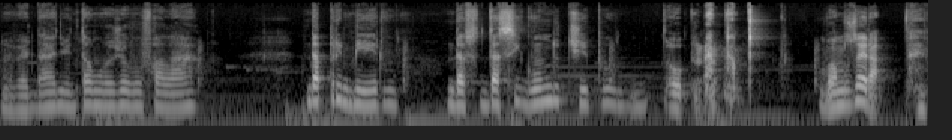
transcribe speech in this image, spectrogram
Não é verdade? Então hoje eu vou falar da primeiro, da, da segundo tipo. Oh, vamos zerar.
